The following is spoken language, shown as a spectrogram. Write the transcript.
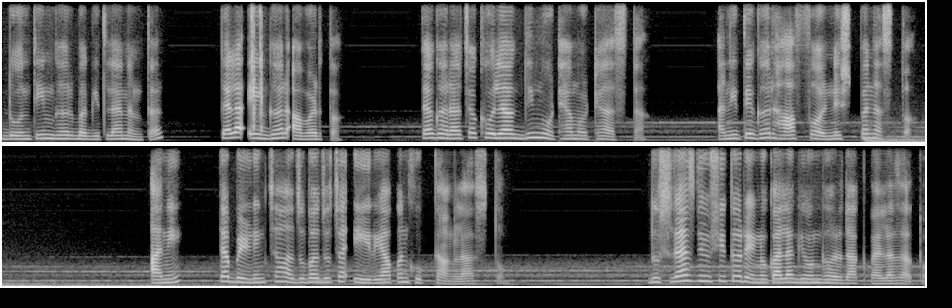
दोन तीन घर बघितल्यानंतर त्याला एक घर आवडतं. त्या घराच्या खोल्या अगदी मोठ्या मोठ्या असतात. आणि ते घर हाफ फर्निश्ड पण असतं. आणि त्या बिल्डिंगच्या आजूबाजूचा एरिया पण खूप चांगला असतो. दुसऱ्याच दिवशी तो रेणुकाला घेऊन घर दाखवायला जातो.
